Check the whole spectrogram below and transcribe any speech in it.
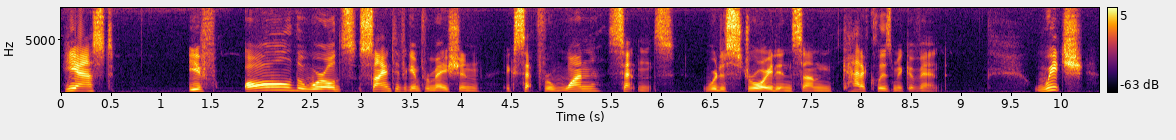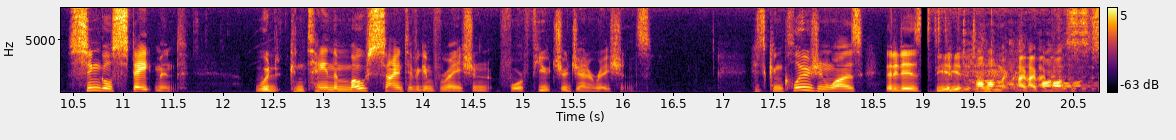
He asked, if all the world's scientific information except for one sentence were destroyed in some cataclysmic event, which single statement would contain the most scientific information for future generations? His conclusion was that it is the, the atomic, atomic hypothesis.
